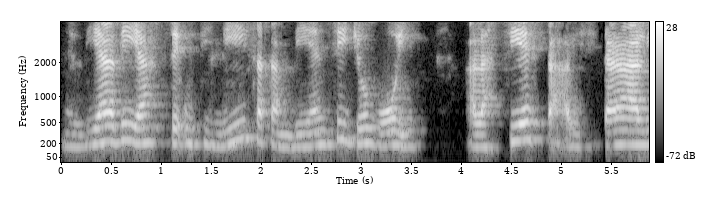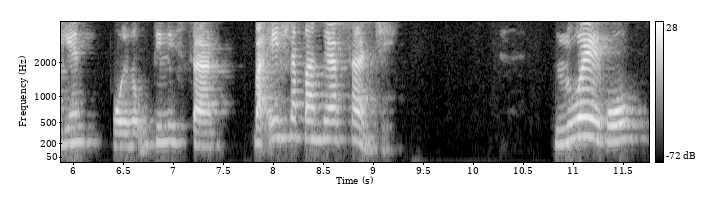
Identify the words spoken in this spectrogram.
en el día a día, se utiliza también si yo voy a la siesta a visitar a alguien, puedo utilizar pan de asaye. Luego,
